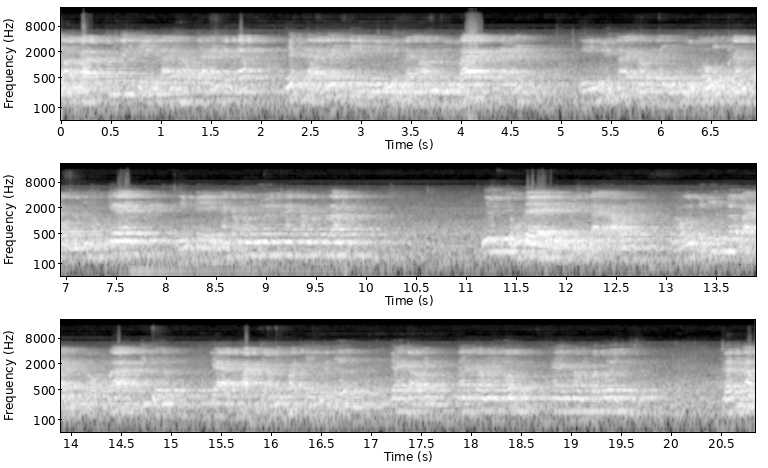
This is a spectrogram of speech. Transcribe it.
nổi bật trong văn kiện đại học đảng các cấp, nhất là văn kiện nghị quyết đại hội 13 đảng nghị quyết đại hội lần 14 của đảng bộ tỉnh hậu giang, nhiệm kỳ 2020 2025 như chủ đề nghị quyết đại hội, nội dung cơ bản, đột phá chiến lược và phát triển phát triển đất nước giai đoạn 2021 2030 đến năm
